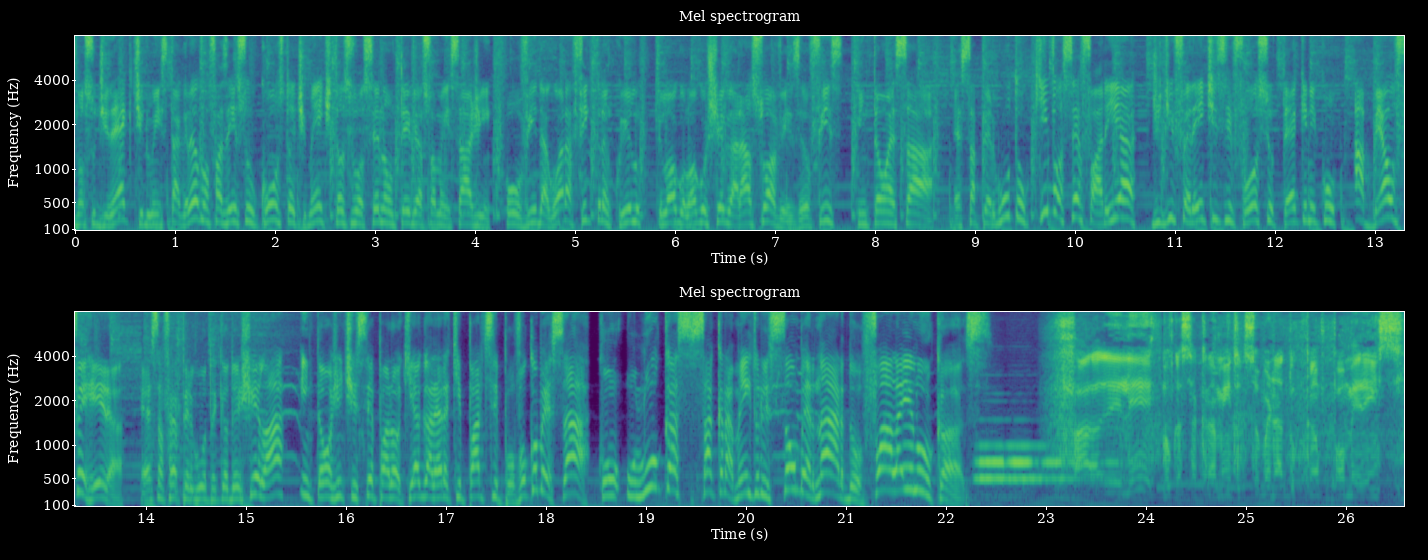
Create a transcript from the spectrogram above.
nosso direct do Instagram. Vou fazer isso constantemente. Então, se você não teve a sua mensagem ouvida agora, fique tranquilo que logo logo chegará a sua vez. Eu fiz então essa, essa pergunta: o que você faria de diferente se fosse o técnico Abel Ferreira? Essa foi a pergunta que eu deixei lá, então a gente separou aqui a galera que participou. Vou começar com o Lucas Sacramento de São Bernardo. Fala aí, Lucas! Fala, Lele. Lucas Sacramento de São Bernardo do Campo, palmeirense.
